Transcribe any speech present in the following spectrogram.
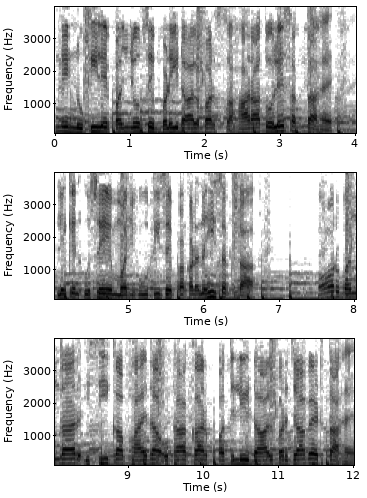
अपने नुकीले पंजों से बड़ी डाल पर सहारा तो ले सकता है, लेकिन उसे मजबूती से पकड़ नहीं सकता। और बंदर इसी का फ़ायदा उठाकर पतली डाल पर जा बैठता है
